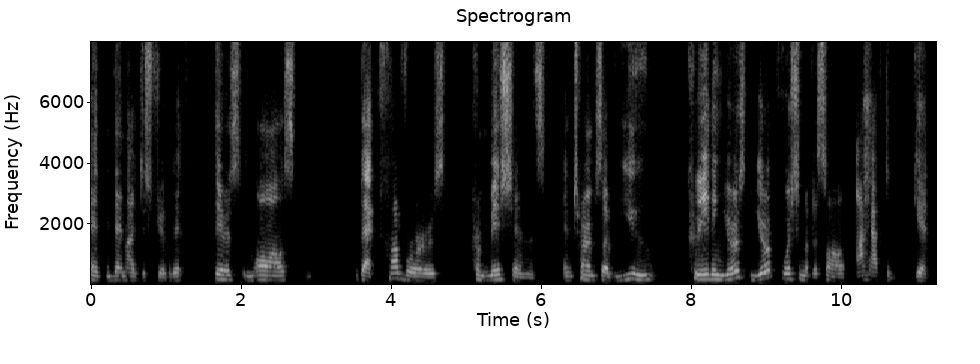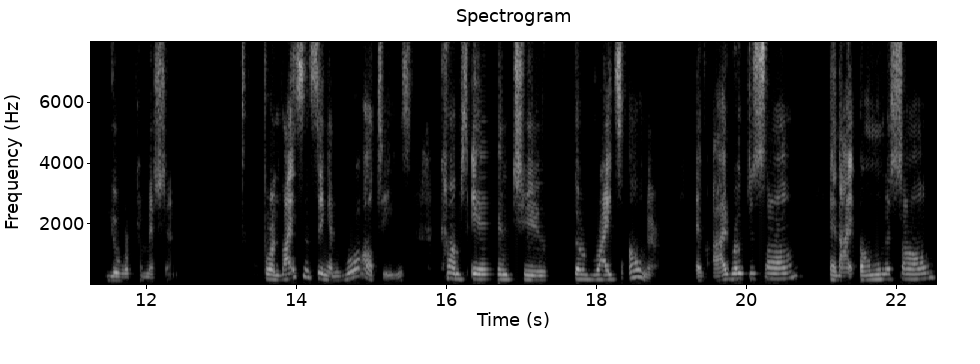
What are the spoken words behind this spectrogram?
and then I distribute it, there's laws that covers permissions in terms of you creating your your portion of the song. I have to get your permission for licensing and royalties comes into the rights owner. If I wrote the song and I own the song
